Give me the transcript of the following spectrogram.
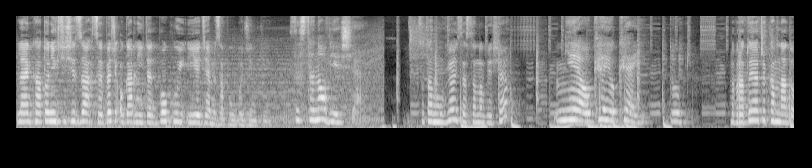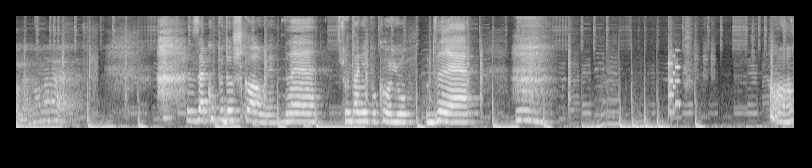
Lenka, to niech ci się zachce, weź ogarnij ten pokój i jedziemy za pół godzinki. Zastanowię się. Co tam mówiłaś? Zastanowię się? Nie, okej, okej. Dobrze. Dobra, to ja czekam na dole. No na razie. Zakupy do szkoły. Ble. Sprzątanie pokoju. Ble. O.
